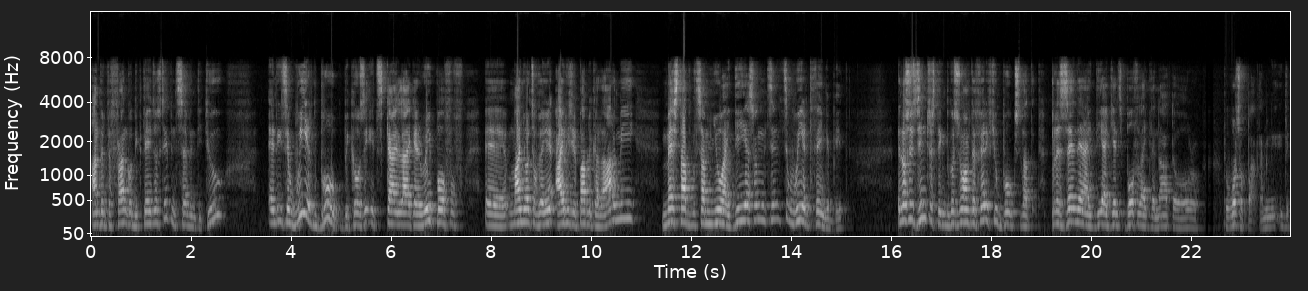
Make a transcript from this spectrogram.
under the Franco dictatorship in 72. And it's a weird book because it's kind of like a rip-off of uh, manuals of the Irish Republican Army, messed up with some new ideas. So it's a, it's a weird thing a bit. And also it's interesting because it's one of the very few books that present an idea against both like the NATO or the Warsaw Pact. I mean, it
